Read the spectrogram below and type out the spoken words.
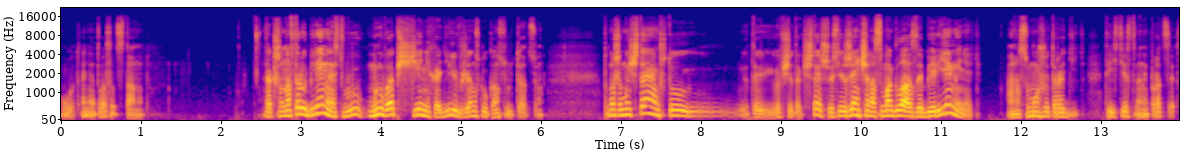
Вот, они от вас отстанут. Так что на вторую беременность вы, мы вообще не ходили в женскую консультацию. Потому что мы считаем, что это вообще так считают, что если женщина смогла забеременеть, она сможет родить. Это естественный процесс.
